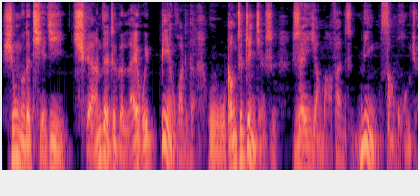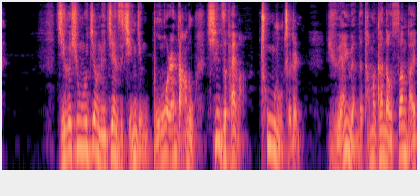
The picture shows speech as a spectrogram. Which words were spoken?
匈奴的铁骑全在这个来回变化着的武冈之阵前时，人仰马翻，是命丧黄泉。几个匈奴将领见此情景，勃然大怒，亲自拍马冲入车阵。远远的，他们看到三排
